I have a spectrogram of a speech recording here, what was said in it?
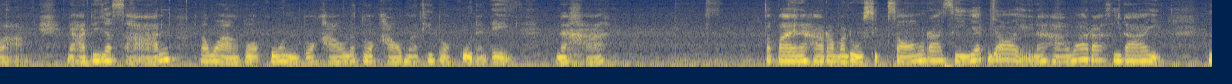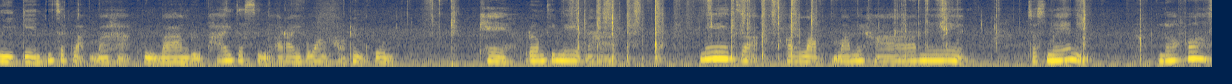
กลางนะคะ ที่จะสารระหว่างตัวคุณตัวเขาและตัวเขามาที่ตัวคุณนั่นเองนะคะ ต่อไปนะคะเรามาดู 12 ราศีแยกย่อยนะคะ ว่าราศีใดมีเกณฑ์ที่จะกลับมาหาคุณบ้าง หรือไพ่จะสื่ออะไรระหว่างเขาถึงคุณ เค เริ่มที่เมษนะคะ เมษจะกลับมาไหมคะ เมษ Jasmine Lovers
